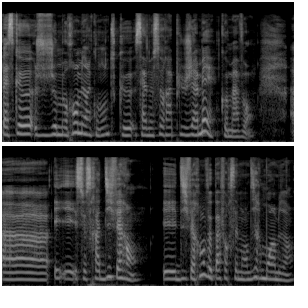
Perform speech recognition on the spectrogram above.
Parce que je me rends bien compte que ça ne sera plus jamais comme avant. Euh, et ce sera différent. Et différent ne veut pas forcément dire moins bien.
